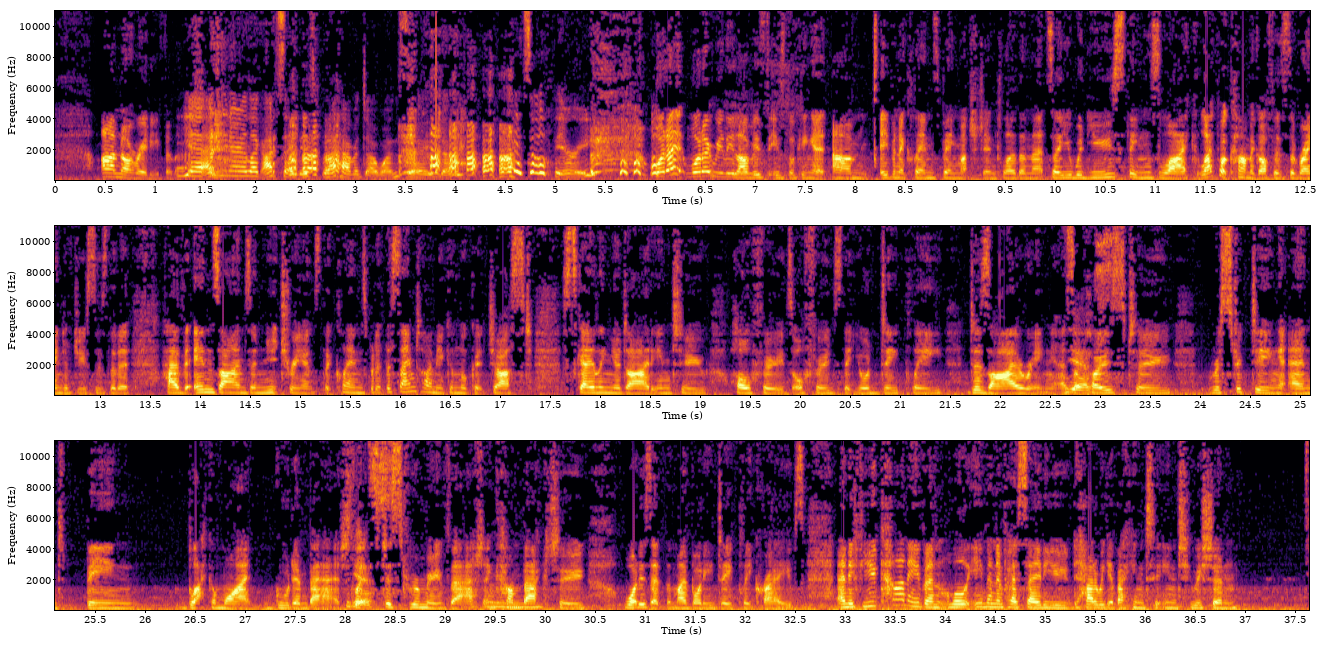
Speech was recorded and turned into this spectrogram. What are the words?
"I'm not ready for that." Yeah, and you know, like I say this, but I haven't done one, so you know, it's all theory. what I what I really love is is looking at um, even a cleanse being much gentler than that. So you would use things like like what Karmic offers, the range of juices that are, have enzymes and nutrients that cleanse, but at the same time you can look at just scaling your diet into whole foods or foods that you're deeply desiring, as Yes. opposed to restricting and being black and white, good and bad. Let's just remove that and come mm-hmm. back to what is it that my body deeply craves. And if you can't even, well, even if I say to you, how do we get back into intuition?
